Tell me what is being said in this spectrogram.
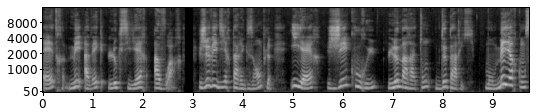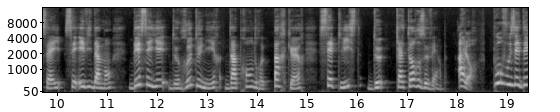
être, mais avec l'auxiliaire avoir. Je vais dire par exemple, hier, j'ai couru le marathon de Paris. Mon meilleur conseil, c'est évidemment d'essayer de retenir, d'apprendre par cœur cette liste de 14 verbes. Alors, pour vous aider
